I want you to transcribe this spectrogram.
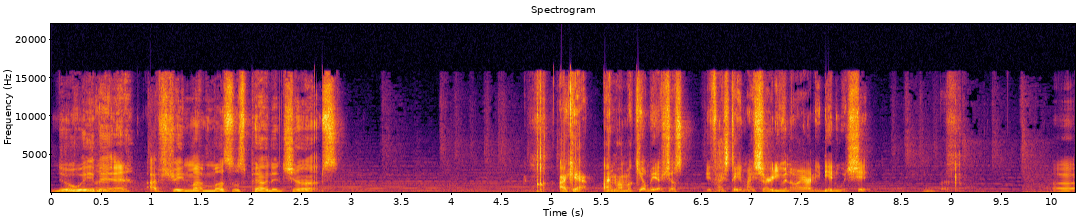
No way, man. I've strained my muscles pounding chumps. I can't. My mama killed me if just if I stay in my shirt, even though I already did with shit. Uh,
